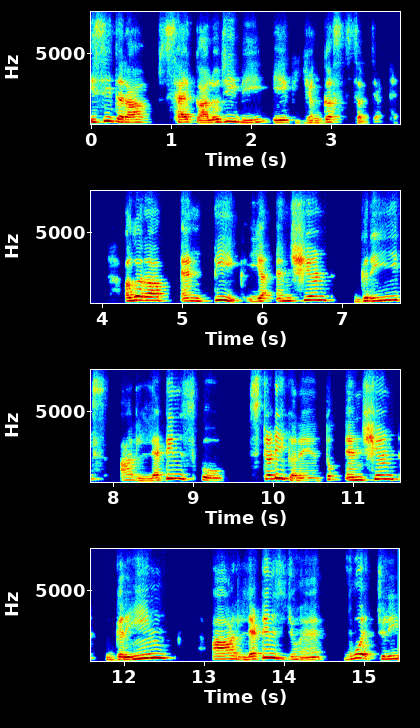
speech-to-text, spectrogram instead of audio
इसी तरह साइकोलॉजी भी एक यंगेस्ट सब्जेक्ट है। अगर आप एंटीक या एंशियंट ग्रीक्स और लेटिन्स को स्टडी करें तो एंशियंट ग्रीन और लेटिन्स जो हैं, वो एक्चुअली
